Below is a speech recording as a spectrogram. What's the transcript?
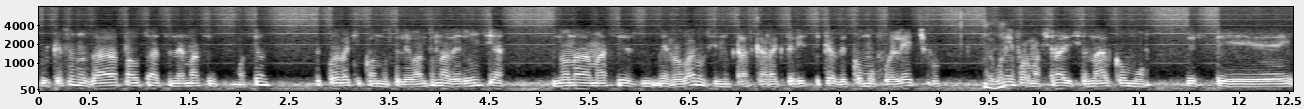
porque eso nos da pauta a tener más información. Recuerda que cuando se levanta una denuncia, no nada más es me robaron, sino que las características de cómo fue el hecho, alguna información adicional como este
